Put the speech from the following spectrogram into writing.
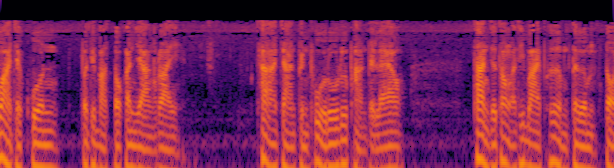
ว่าจะควรปฏิบัติต่อกันอย่างไร ถ้าอาจารย์เป็นผู้รู้หรือผ่านไปแล้ว ท่านจะต้องอธิบายเพิ่มเติมต่อ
